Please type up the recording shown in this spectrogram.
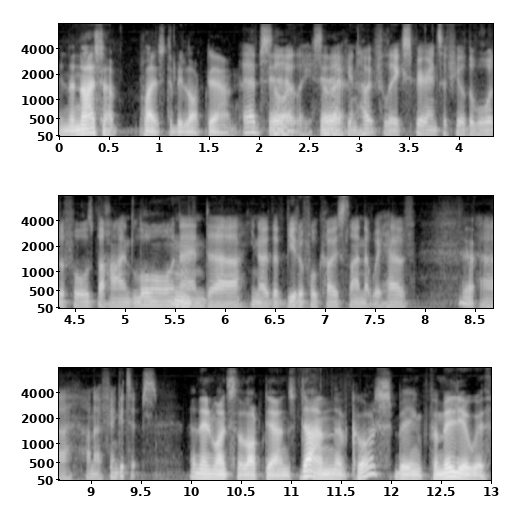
in the nicer place to be locked down. Yeah, Absolutely. So yeah. they can hopefully experience a few of the waterfalls behind Lorne Mm. and uh, you know the beautiful coastline that we have Yeah. uh, on our fingertips. And then once the lockdown's done, of course, being familiar with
